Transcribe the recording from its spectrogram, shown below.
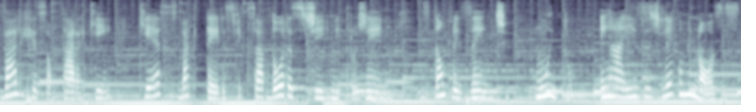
Vale ressaltar aqui que essas bactérias fixadoras de nitrogênio estão presentes muito em raízes de leguminosas,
